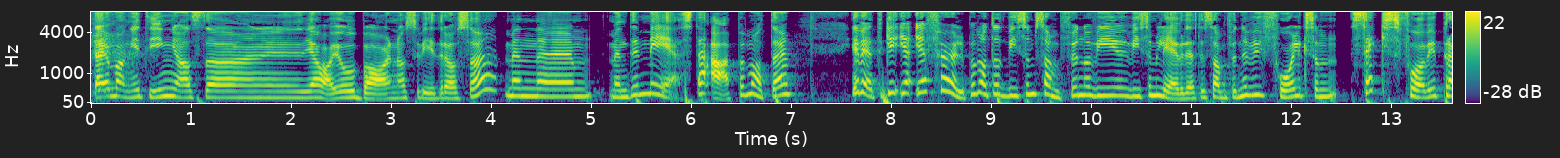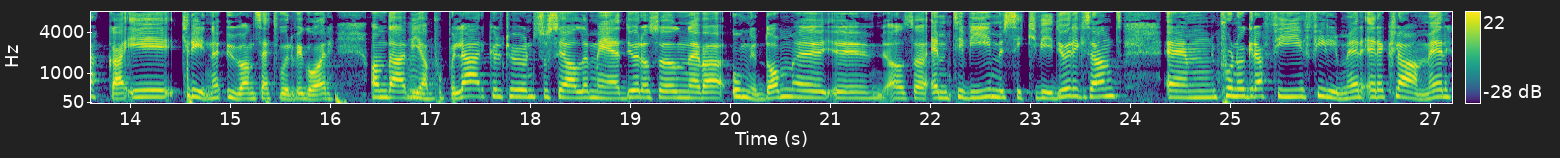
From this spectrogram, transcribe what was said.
det er jo mange ting. Altså, jeg har jo barn og så videre også. Men, um, men det meste er på en måte jeg vet ikke, jeg, jeg føler på en måte at vi som samfunn og vi, vi som lever i dette samfunnet, vi får liksom Sex får vi prakka i trynet uansett hvor vi går. Om det er via populærkulturen, sosiale medier, også når jeg var ungdom, eh, eh, altså MTV, musikkvideoer, ikke sant? Eh, pornografi, filmer, reklamer.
